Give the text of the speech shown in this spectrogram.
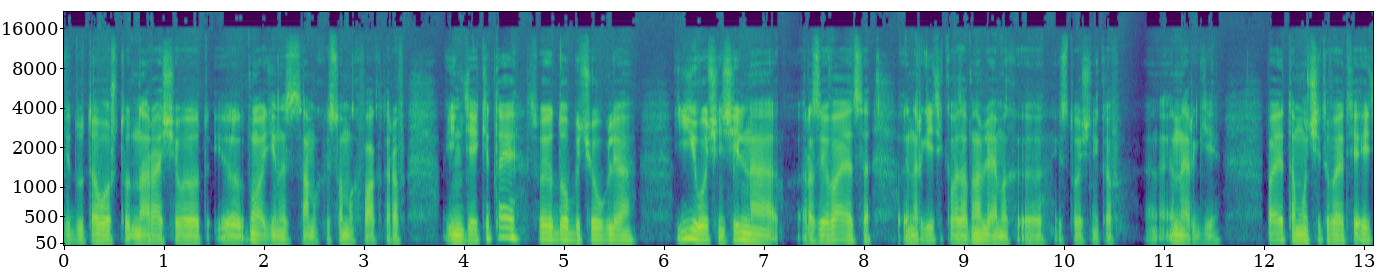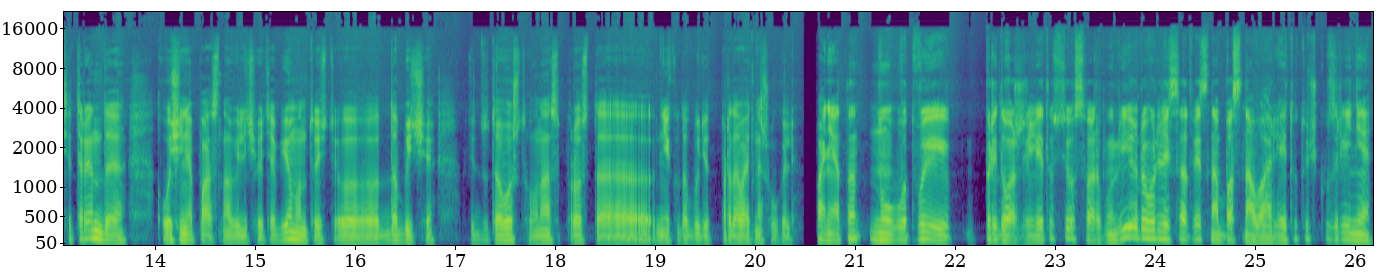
Ввиду того, что наращивают э, ну, один из самых весомых факторов Индия, Китай свою добычу угля, и очень сильно развивается энергетика возобновляемых э, источников энергии. Поэтому, учитывая эти, эти тренды, очень опасно увеличивать объем, ну, то есть э, добычи, ввиду того, что у нас просто некуда будет продавать наш уголь. Понятно. Ну вот вы предложили это все, сформулировали, соответственно, обосновали эту точку зрения.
